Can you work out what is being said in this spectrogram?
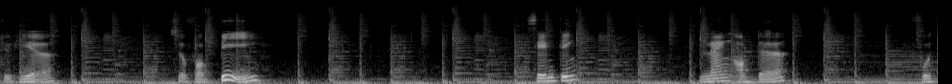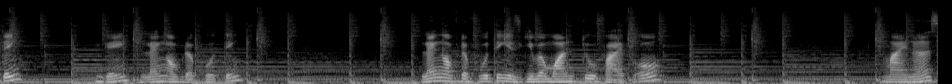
to here so for B, same thing, length of the footing, okay, length of the footing. Length of the footing is given 1250 minus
